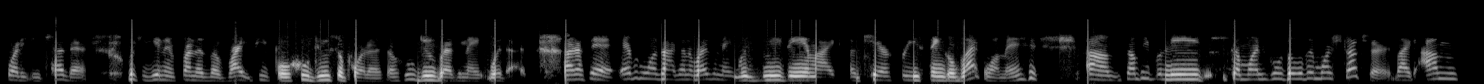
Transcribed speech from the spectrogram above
supporting each other, we can get in front of the right people who do support us or who do resonate with us. Like I said, everyone's not going to resonate with me being like a carefree single black woman. um, some people need someone who's a little bit more structured. Like I'm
